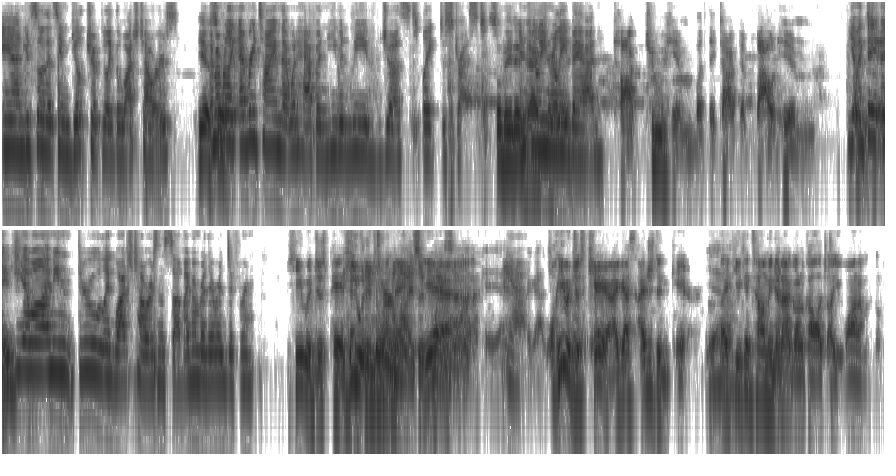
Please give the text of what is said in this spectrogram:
and you'd still have that same guilt trip to like the watchtowers. Yeah. I remember so, like every time that would happen, he would leave just like distressed so they didn't and feeling actually, really bad. talk to him, but they talked about him. Yeah, like they, like, stage? yeah. Well, I mean, through like watchtowers and stuff. I remember there were different. He would just pay. He would to internalize it Yeah. Okay, yeah. Yeah. I got you. Well, he would just care. I guess I just didn't care. yeah. Like you can tell me Yeah. to not go to college all you want. I'm gonna go to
